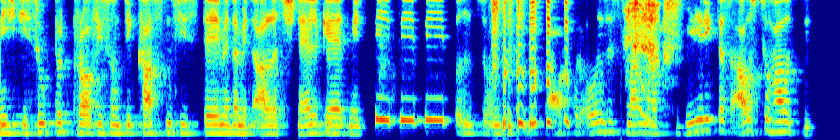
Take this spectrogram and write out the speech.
nicht die Superprofis und die Kassensysteme, damit alles schnell geht mit Piep, Piep, Piep und so. Und das auch für uns ist manchmal schwierig, das auszuhalten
